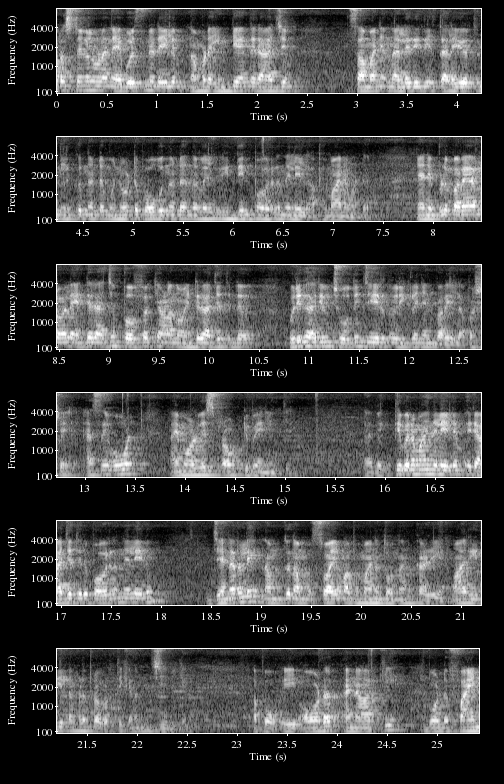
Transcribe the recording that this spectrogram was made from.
പ്രശ്നങ്ങളുള്ള നൈബേഴ്സിനിടയിലും നമ്മുടെ ഇന്ത്യ എന്ന രാജ്യം സാമാന്യം നല്ല രീതിയിൽ തലയുയർത്തി നിൽക്കുന്നുണ്ട് മുന്നോട്ട് പോകുന്നുണ്ട് എന്നുള്ള ഇന്ത്യൻ പൗരൻ നിലയിൽ അഭിമാനമുണ്ട്. ഞാൻ എപ്പോഴും പറയാറുള്ള പോലെ എന്റെ രാജ്യം പെർഫെക്റ്റ് ആണെന്നോ എന്റെ രാജ്യത്തിന്റെ ഒരു കാര്യവും ചോദ്യം ചെയ്യുന്ന ഒരിക്കലും ഞാൻ പറയില്ല. പക്ഷേ as a whole I'm always proud to be an Indian വ്യക്തിപരമായ നിലയിലും രാജ്യത്തെ ഒരു പൗരൻ നിലയിലും ജനറലി നമുക്ക് നമ്മൾ സ്വയം അഭിമാനം തോന്നാൻ കഴിയണം. ആ രീതിയിൽ നമ്മൾ പ്രവർത്തിക്കണം ജീവിക്കണം. അപ്പോൾ ഈ order anarchy about fine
